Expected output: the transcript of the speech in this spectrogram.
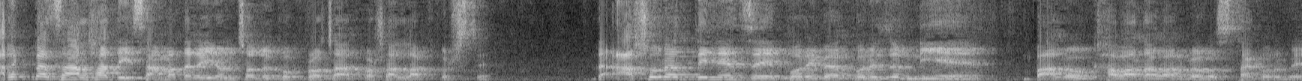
আরেকটা জাল হাদিস আমাদের এই অঞ্চলে খুব প্রচার প্রসার লাভ করছে। আশুরার দিনে যে পরিবার পরিজন নিয়ে ভালো খাওয়া দাওয়ার ব্যবস্থা করবে,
